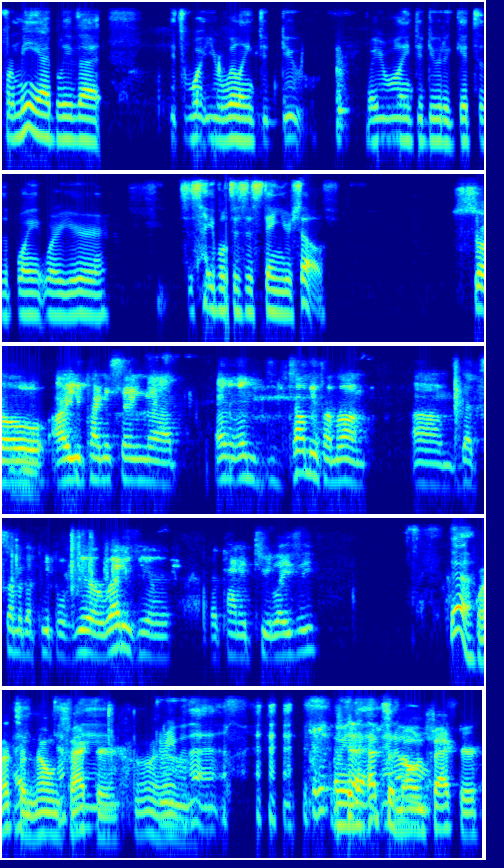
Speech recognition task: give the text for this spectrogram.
for me, I believe that it's what you're willing to do, what you're willing to do to get to the point where you're able to sustain yourself. So, are you kind of saying that? And, and tell me if I'm wrong. Um, that some of the people here already here are kind of too lazy. Yeah, Well, that's a I known factor. Oh, Agree yeah. with that. I I mean, yeah, that's I a known factor.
